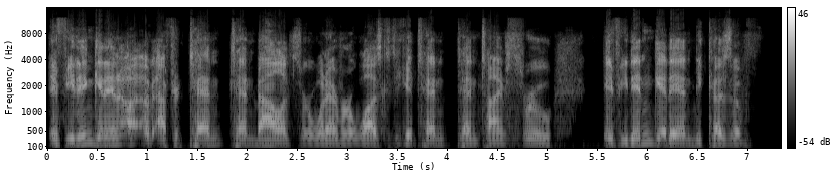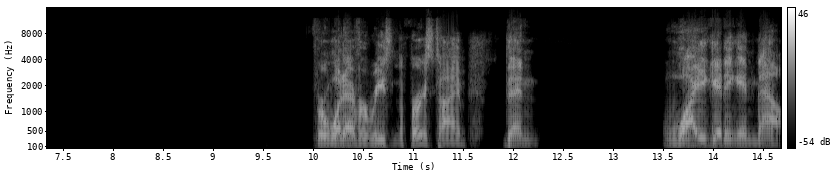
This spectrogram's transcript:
if you didn't get in uh, after 10, 10 ballots or whatever it was, because you get 10, 10 times through, if you didn't get in because of for whatever reason the first time, then why are you getting in now?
